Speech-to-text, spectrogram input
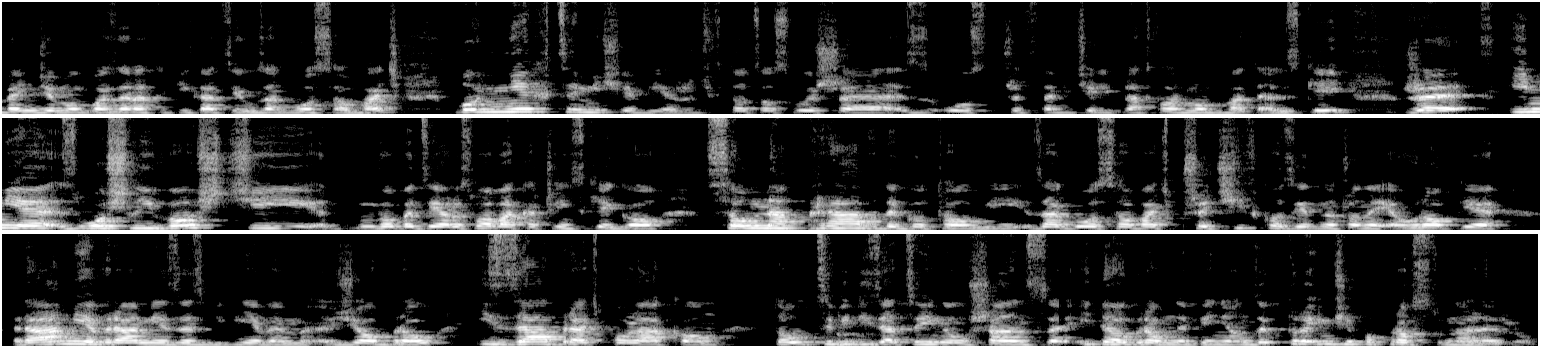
będzie mogła za ratyfikacją zagłosować, bo nie chce mi się wierzyć w to, co słyszę z ust przedstawicieli Platformy Obywatelskiej, że w imię złośliwości wobec Jarosława Kaczyńskiego są naprawdę naprawdę gotowi zagłosować przeciwko Zjednoczonej Europie ramię w ramię ze Zbigniewem Ziobrą i zabrać Polakom tą cywilizacyjną szansę i te ogromne pieniądze, które im się po prostu należą.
